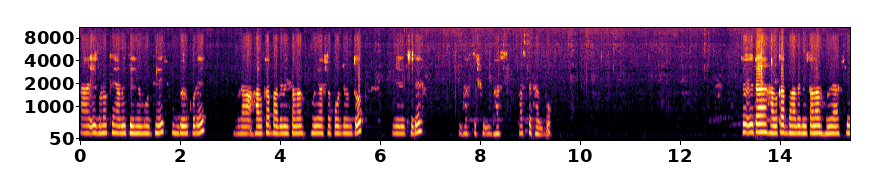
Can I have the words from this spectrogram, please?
আর এগুলোকে আমি তেলের মধ্যে সুন্দর করে হালকা বাদামি কালার হয়ে আসা পর্যন্ত নেড়ে ছেড়ে ভাজতে ভাজতে থাকব। তো এটা হালকা বাদামি কালার হয়ে আসলে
